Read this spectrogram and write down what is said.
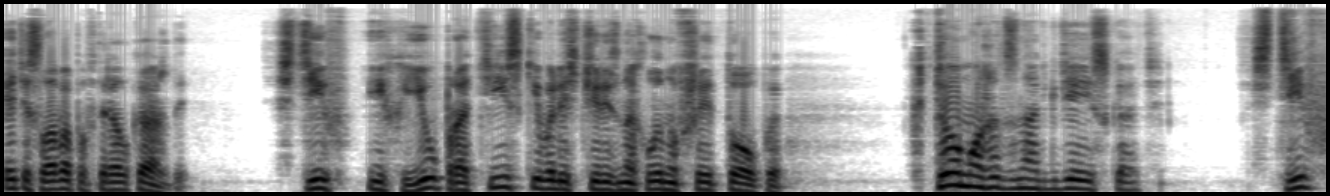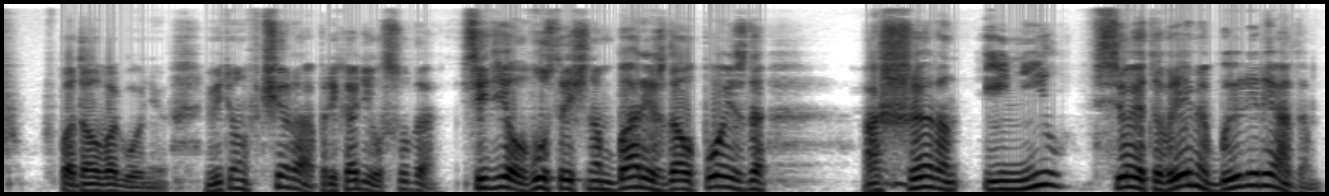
Эти слова повторял каждый. Стив и Хью протискивались через нахлынувшие толпы. Кто может знать, где искать? Стив впадал в агонию. Ведь он вчера приходил сюда, сидел в устричном баре, ждал поезда, а Шерон и Нил все это время были рядом.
